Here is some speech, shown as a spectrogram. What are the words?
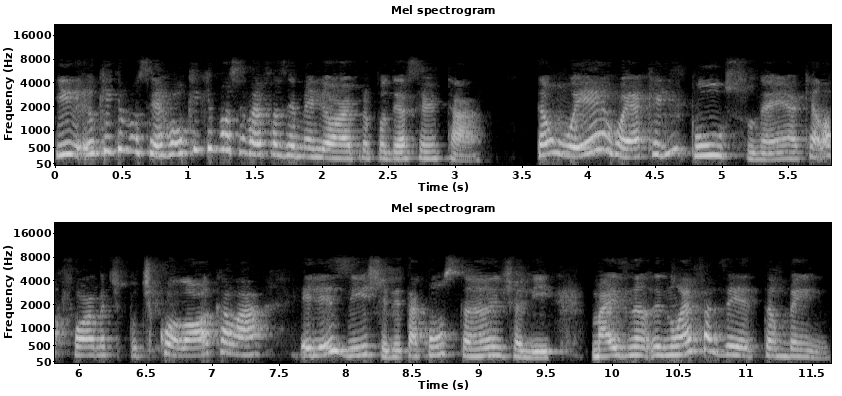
e o que, que você errou, o que, que você vai fazer melhor para poder acertar. Então, o erro é aquele impulso, né? Aquela forma, tipo, te coloca lá, ele existe, ele está constante ali, mas não, não é fazer também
